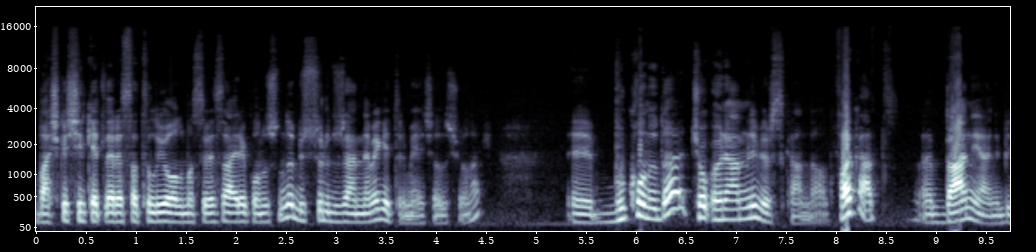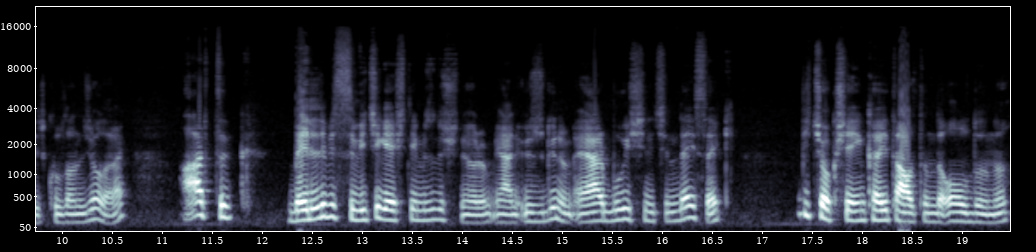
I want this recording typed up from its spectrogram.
başka şirketlere satılıyor olması vesaire konusunda bir sürü düzenleme getirmeye çalışıyorlar. E, bu konuda çok önemli bir skandal. Fakat ben yani bir kullanıcı olarak artık belli bir switch'i geçtiğimizi düşünüyorum. Yani üzgünüm eğer bu işin içindeysek birçok şeyin kayıt altında olduğunu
